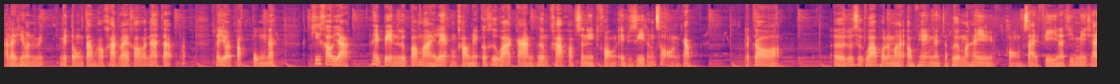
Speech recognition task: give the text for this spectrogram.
อะไรที่มันไม่ไม่ตรงตามเขาคาดไว้เขาก็น่าจะทยอยปรับปรุงนะที่เขาอยาก ให้เป็นหรือเป้าหมายแรกของเขาเนี่ยก็คือว่าการเพิ่มค่าความสนิทของ NPC ทั้งสองนะครับแล้วก็เออรู้สึกว่าผลไม้ออมแห้งเนี่ยจะเพิ่มมาให้ของสายฟรีนะที่ไม่ใช้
